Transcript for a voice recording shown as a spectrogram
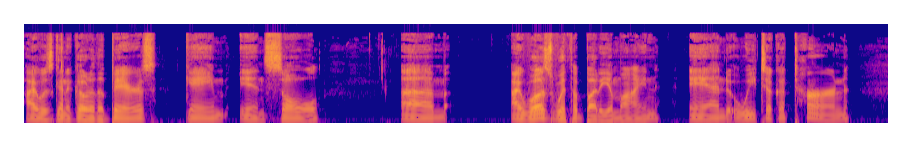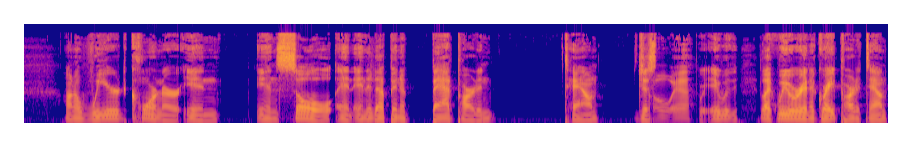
I was going to go to the Bears game in Seoul, um, I was with a buddy of mine, and we took a turn on a weird corner in in Seoul, and ended up in a bad part in town. Just Oh yeah. it was like we were in a great part of town.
